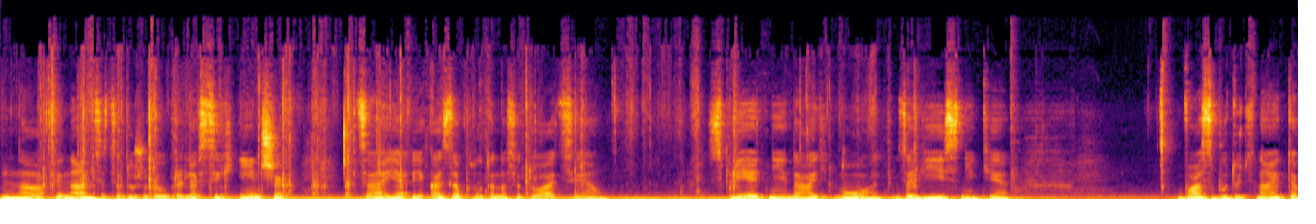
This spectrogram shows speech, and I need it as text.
на фінанси це дуже добре. Для всіх інших це є якась заплутана ситуація. Сплетні, да, ну, завісники. Вас будуть, знаєте,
